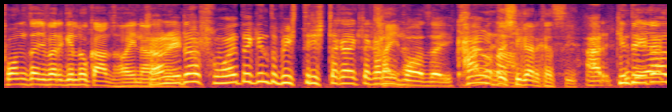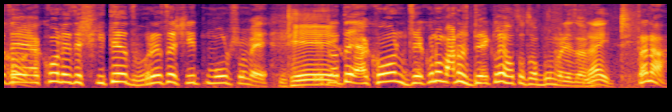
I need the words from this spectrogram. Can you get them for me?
পঞ্চাশ বার গেলেও কাজ হয় না। কারণ এটা সময়তে কিন্তু বিশ ত্রিশ টাকা একটা না। পাওয়া যায়। আমি না। শিকার খাচ্ছি। আর কিন্তু এটা যে এখন- এই যে শীতে ধরেছে শীত মৌসুমে এটাতে এখন যে কোনো মানুষ দেখলে হততব্য মেরে যাবে। Right. তাই না?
